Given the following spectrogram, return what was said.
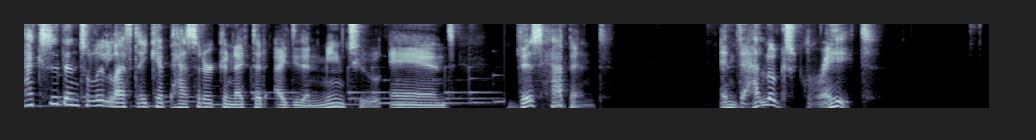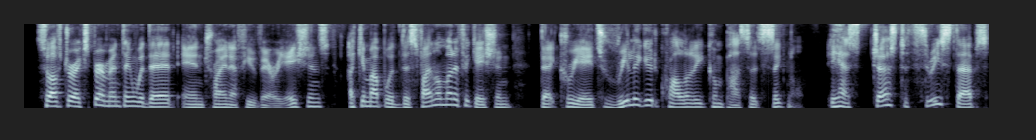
accidentally left a capacitor connected I didn't mean to, and this happened. And that looks great. So after experimenting with it and trying a few variations, I came up with this final modification that creates really good quality composite signal. It has just three steps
